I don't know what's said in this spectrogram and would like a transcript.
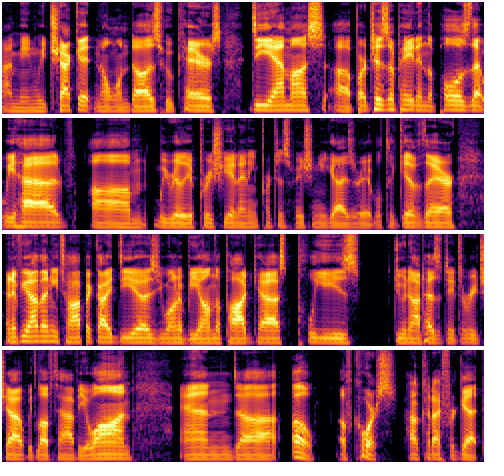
I mean, we check it. No one does. Who cares? DM us. Uh, participate in the polls that we have. Um, we really appreciate any participation you guys are able to give there. And if you have any topic ideas you want to be on the podcast, please do not hesitate to reach out. We'd love to have you on. And uh, oh, of course, how could I forget?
